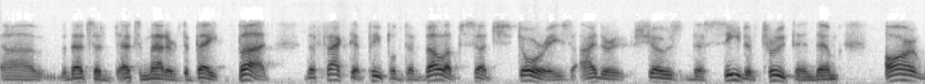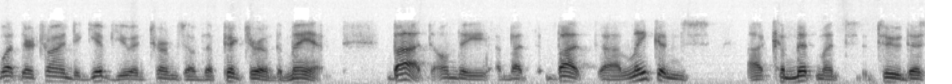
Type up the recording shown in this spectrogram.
uh, that's a that's a matter of debate. But the fact that people develop such stories either shows the seed of truth in them or what they're trying to give you in terms of the picture of the man. But on the but but uh, Lincoln's uh, commitment to this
